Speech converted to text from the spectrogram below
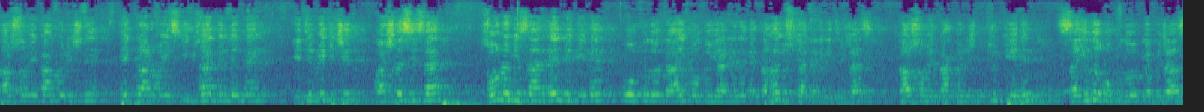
Tarsus Amerikan Koleji'ni tekrar o eski güzel günlerine getirmek için başta sizler, sonra bizler el birliğiyle bu okulu layık olduğu yerlere ve daha üst yerlere getireceğiz. Amerikan Koleji'ni Türkiye'nin sayılı okulu yapacağız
